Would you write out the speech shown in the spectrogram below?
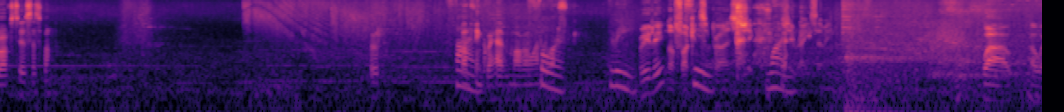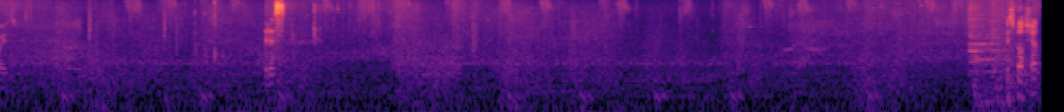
Dwarves use as well. Cool. Don't Five, think we have more than one four, dwarf. three, Really? Not fucking Two, surprised. Shit, one. shit race, I mean. Wow. Oh wait. Do this. Dispel shot.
